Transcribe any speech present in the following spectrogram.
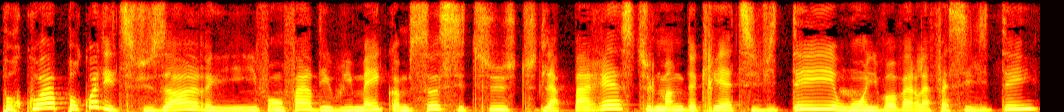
pourquoi, pourquoi les diffuseurs ils vont faire des remakes comme ça? Si tu, tu de la paresse, tu le manque de créativité ou on y va vers la facilité?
